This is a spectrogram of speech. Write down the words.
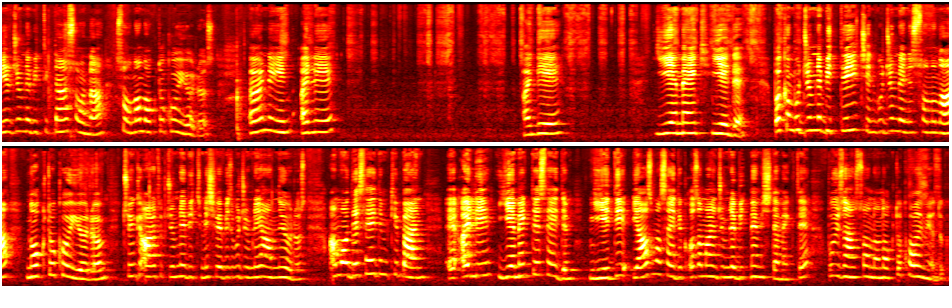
Bir cümle bittikten sonra sonuna nokta koyuyoruz. Örneğin Ali Ali yemek yedi. Bakın bu cümle bittiği için bu cümlenin sonuna nokta koyuyorum. Çünkü artık cümle bitmiş ve biz bu cümleyi anlıyoruz. Ama deseydim ki ben e, Ali yemek deseydim, yedi yazmasaydık o zaman cümle bitmemiş demekti. Bu yüzden sonuna nokta koymuyorduk.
